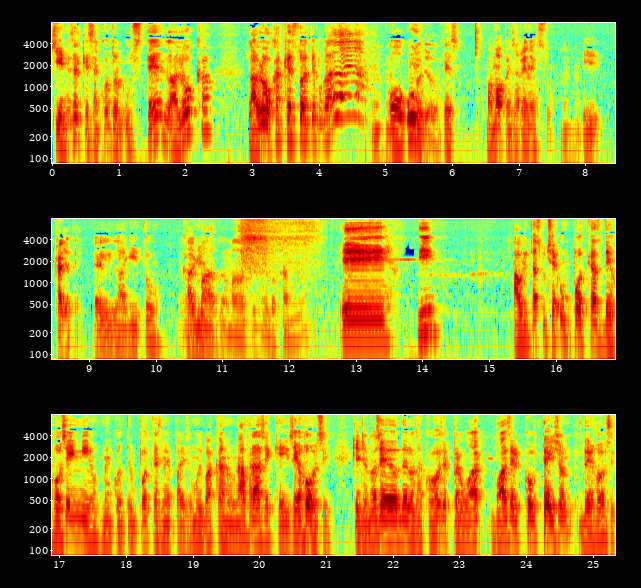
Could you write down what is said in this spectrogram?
¿quién es el que está en control? ¿Usted, la loca? La loca que es todo el tiempo... O uno, yo. que es, vamos a pensar en esto. Y Cállate. el laguito El calmado. laguito Calmado, sí, muy bacano. Eh, y ahorita escuché un podcast de José y mío, me encontré un podcast y me pareció muy bacano, una frase que dice José, que yo no sé de dónde lo sacó José, pero voy a, voy a hacer quotation de José.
